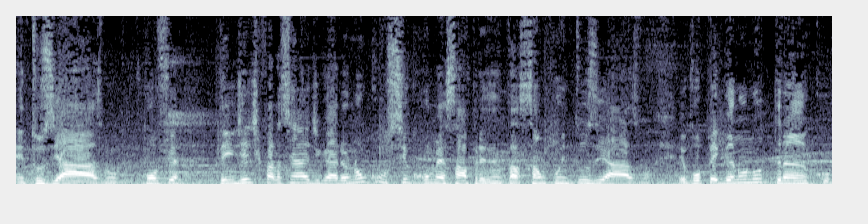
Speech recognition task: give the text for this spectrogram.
entusiasmo, confiança. Tem gente que fala assim, ah, Edgar, eu não consigo começar uma apresentação com entusiasmo. Eu vou pegando no tranco.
